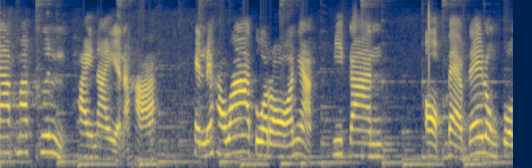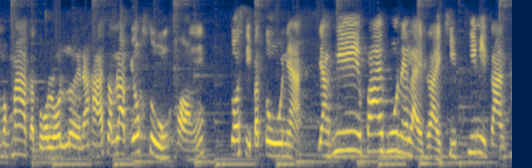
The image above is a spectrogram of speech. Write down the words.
ยากมากขึ้นภายในอะนะคะ เห็นไหมคะว่าตัวล้อเนี่ยมีการออกแบบได้ลงตัวมากๆกับตัวรถเลยนะคะสำหรับยกสูงของตัวสีประตูเนี่ยอย่างที่ฝ้ายพูดในหลายๆคลิปที่มีการท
